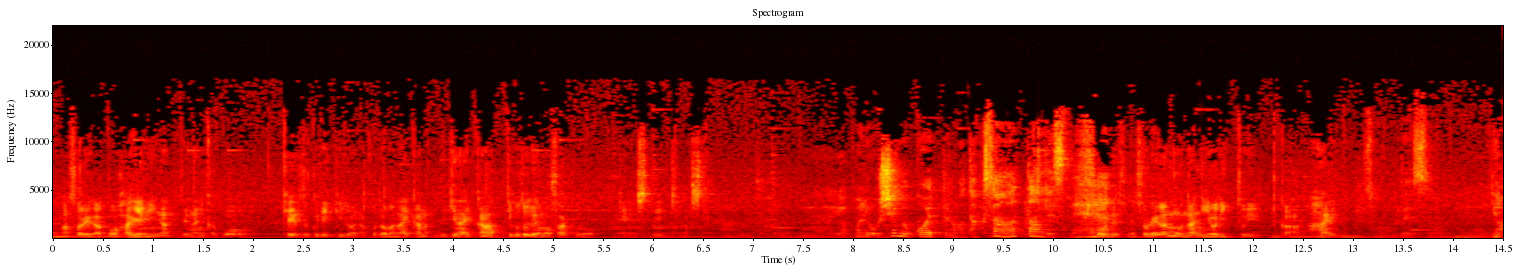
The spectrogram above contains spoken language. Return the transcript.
うん。まあ、それがこう励みになって何かこう継続できるようなことがないかなできないかなっていうことで模索を、えーしていきました。ね。やっぱり惜しむ声っていうのがたくさんあったんですね。そうですね。それがもう何よりというか、はい。うんそうですよねいや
